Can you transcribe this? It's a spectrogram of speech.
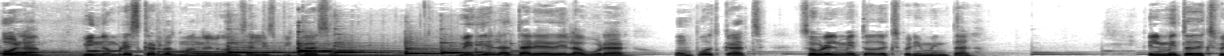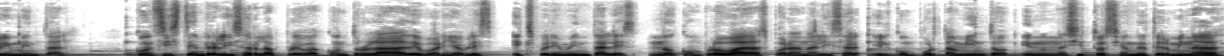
Hola, mi nombre es Carlos Manuel González Picasso. Me di a la tarea de elaborar un podcast sobre el método experimental. El método experimental consiste en realizar la prueba controlada de variables experimentales no comprobadas para analizar el comportamiento en una situación determinada.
